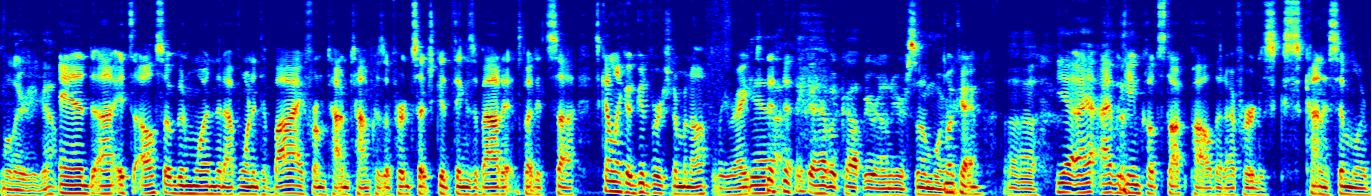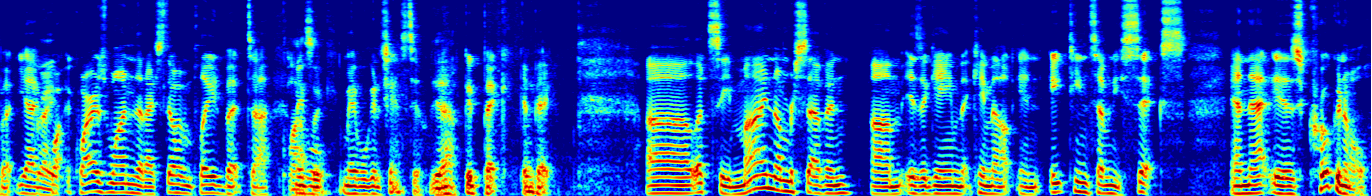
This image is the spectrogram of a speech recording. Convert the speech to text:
Well, there you go. And uh, it's also been one that I've wanted to buy from time to time because I've heard such good things about it. But it's uh, it's kind of like a good version of Monopoly, right? yeah, I think I have a copy around here somewhere. okay. Uh, Yeah, I, I have a game called Stockpile that I've heard is kind of similar. But yeah, Right. Acqu- Acquire's one that I still haven't played, but uh, maybe, we'll, maybe we'll get a chance to. Yeah. good pick. Good pick. Uh, let's see. My number seven um, is a game that came out in 1876, and that is Crokinole.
